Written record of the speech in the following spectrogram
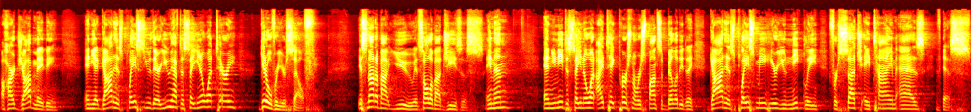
a hard job, maybe. And yet God has placed you there. You have to say, you know what, Terry? Get over yourself. It's not about you, it's all about Jesus. Amen? And you need to say, you know what? I take personal responsibility today. God has placed me here uniquely for such a time as this,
